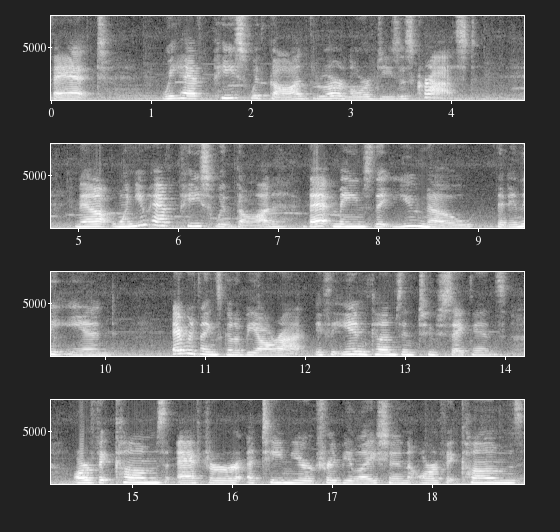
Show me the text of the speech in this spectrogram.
that we have peace with God through our Lord Jesus Christ. Now, when you have peace with God, that means that you know that in the end, everything's going to be all right. If the end comes in two seconds, or if it comes after a 10 year tribulation, or if it comes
